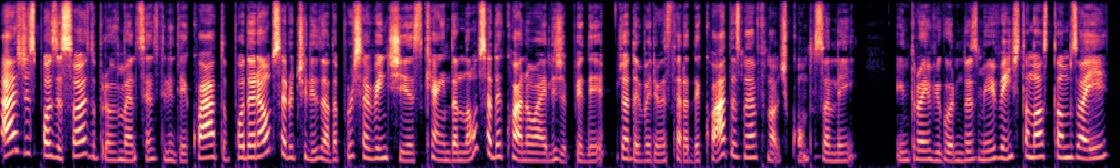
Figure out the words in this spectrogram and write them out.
As disposições do provimento 134 poderão ser utilizadas por serventias que ainda não se adequaram à LGPD, já deveriam estar adequadas, né? Afinal de contas, a lei entrou em vigor em 2020, então nós estamos aí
